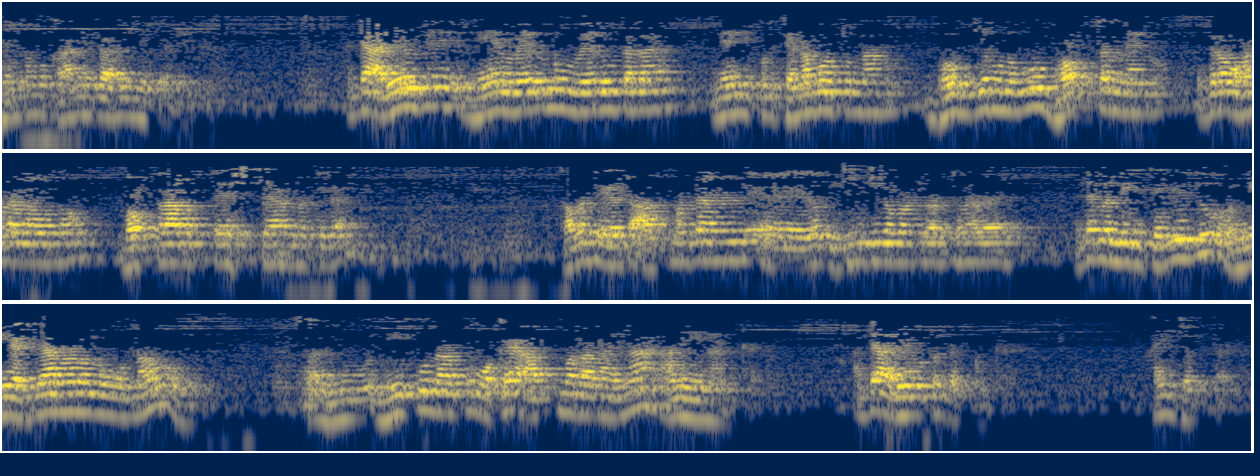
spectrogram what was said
భిన్నము కానీ కాదని చెప్పాడు. అంటే అదేమిటి నేను వేరు నువ్వు వేరు కదా. నేను ఇప్పుడు తినబోతున్నాను. భోగ్యం నువ్వు భోక్తను నేను. ఇద్దరం ఒకటేలా ఉన్నాం. భోక్తావత్తేష్ట అన్నట్టుగా. కాబట్టి ఏదో ఆత్మ అంటే ఏదో పిచ్చి మాట్లాడుతున్నాడే. అంటే మరి నీకు తెలీదు నీ అజ్ఞానంలో నువ్వు ఉన్నావు. నువ్వు నీకు నాకు ఒకే ఆత్మరానైనా అని ఈయన అంటాడు. అంటే అదేమిటో చెప్పుకుంటాడు ఆయన చెప్తాడు.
